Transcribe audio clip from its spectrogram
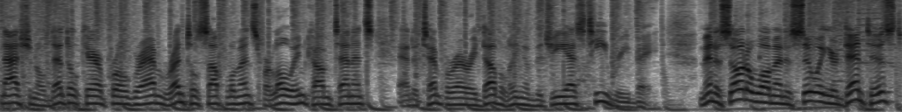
national dental care program, rental supplements for low income tenants, and a temporary doubling of the GST rebate. Minnesota woman is suing her dentist.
